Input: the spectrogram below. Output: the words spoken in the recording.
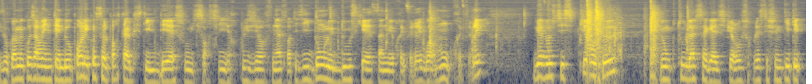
ils ont quand même conservé Nintendo pour les consoles portables style DS où ils sortirent plusieurs Final Fantasy, dont le 12 qui reste un de mes préférés, voire mon préféré. Il y avait aussi Spyro 2, donc toute la saga de Spyro sur PlayStation qui était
